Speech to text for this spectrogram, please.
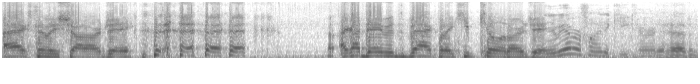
I accidentally shot RJ. I got David's back, but I keep killing RJ. Did we ever find a key card? What happened?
